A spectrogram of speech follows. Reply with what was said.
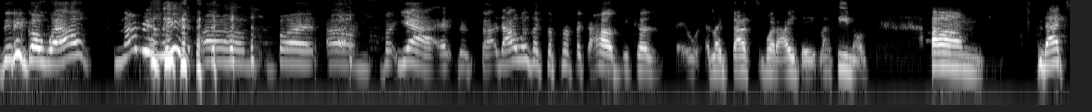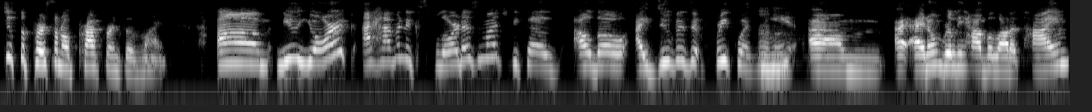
Did it go well? Not really, um, but um, but yeah, it, that, that was like the perfect hub because like that's what I date Latinos. Um, that's just a personal preference of mine. Um, New York, I haven't explored as much because although I do visit frequently, um, I, I don't really have a lot of time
